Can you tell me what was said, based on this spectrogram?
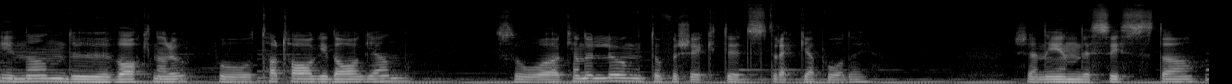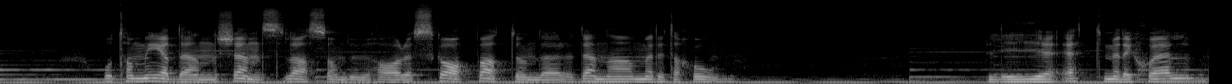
Innan du vaknar upp och tar tag i dagen så kan du lugnt och försiktigt sträcka på dig. Känn in det sista och ta med den känsla som du har skapat under denna meditation. Bli ett med dig själv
